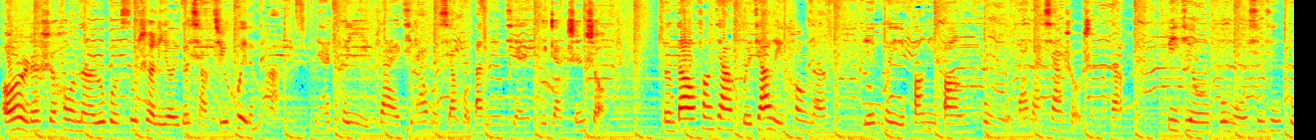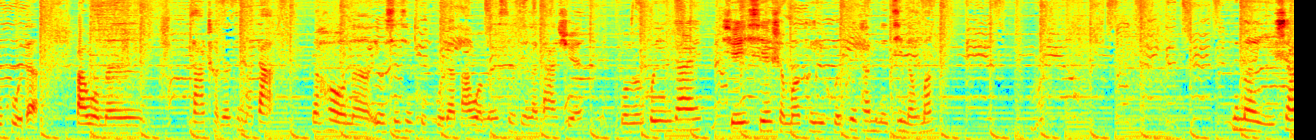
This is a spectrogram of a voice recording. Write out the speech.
偶尔的时候呢，如果宿舍里有一个小聚会的话，你还可以在其他的小伙伴面前一展身手。等到放假回家了以后呢，也可以帮一帮父母打打下手什么的。毕竟父母辛辛苦苦的把我们拉扯的这么大，然后呢又辛辛苦苦的把我们送进了大学，我们不应该学一些什么可以回馈他们的技能吗？那么以上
